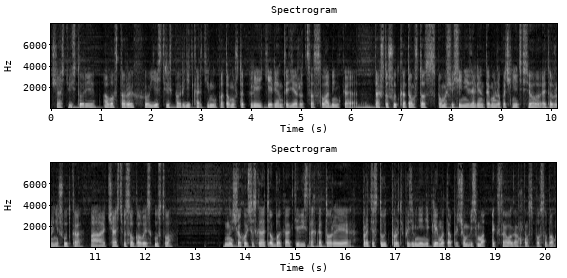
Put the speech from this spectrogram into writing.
частью истории, а во-вторых, есть риск повредить картину, потому что клейкие ленты держатся слабенько. Так что шутка о том, что с помощью синей изоленты можно починить все, это уже не шутка, а часть высокого искусства. Ну, еще хочется сказать об экоактивистах, которые протестуют против изменения климата, причем весьма экстравагантным способом,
